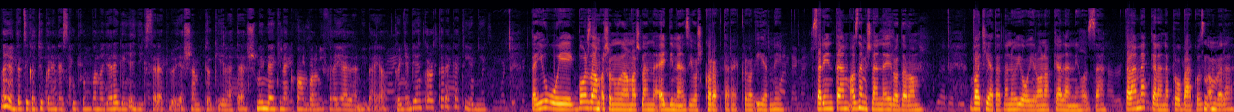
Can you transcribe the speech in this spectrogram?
Nagyon tetszik a Tükörindex kuplumban, hogy a regény egyik szereplője sem tökéletes. Mindenkinek van valamiféle jellemhibája. Könnyebb ilyen karaktereket írni? Te jó ég, borzalmasan unalmas lenne egydimenziós karakterekről írni. Szerintem az nem is lenne irodalom. Vagy hihetetlenül jó írónak kell lenni hozzá. Talán meg kellene próbálkoznom vele.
